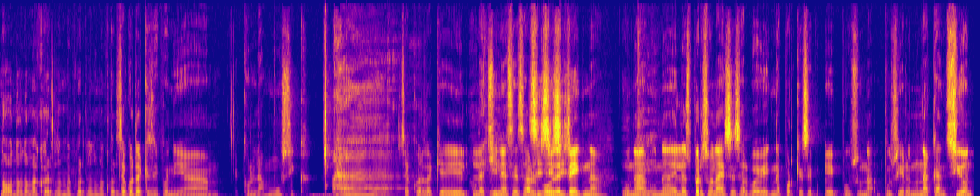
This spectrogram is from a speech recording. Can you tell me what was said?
No, no, no me acuerdo, no me acuerdo, no me acuerdo. se acuerda que se ponía con la música? Ah. ¿Se acuerda que la. China se Sí, salvó sí, de sí, sí. Vecna? Una, una de los personajes se salvó de Vecna porque se eh, puso una, pusieron una canción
